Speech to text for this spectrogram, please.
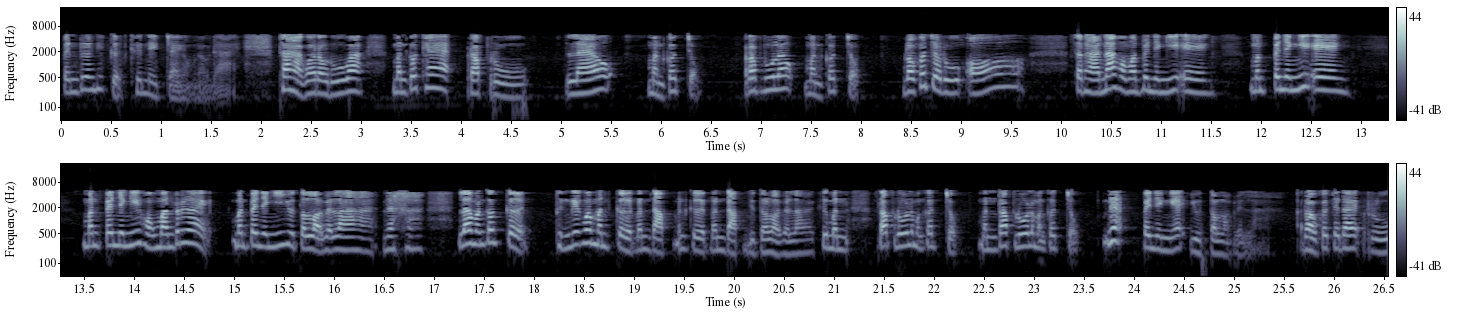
เป็นเรื่องที่เกิดขึ้นในใจของเราได้ ถ้าหากว่าเรารู้ว่ามันก็แค่รับรู้แล้วมันก็จบ รับรู้แล้วมันก็จบ เราก็จะรู้อ๋อสถานะของมันเป็นอย่างนี้เอง มันเป็นอย่างนี้เอง มันเป็นอย่างนี้ของมันเรื่อย มันเป็นอย่างนี้อยู่ตลอดเวลานะคะ แล้วมันก็เกิดถึงเรียกว่ามันเกิดมันดับ มันเกิดมันดับอยู่ตลอดเวลา คือมันรับรู้แล้วมันก็จบ มันรับรู้แล้วมันก็จบ เนี่ยเป็นอย่างเงี้ยอยู่ตลอดเวลา เราก็จะได้รู้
